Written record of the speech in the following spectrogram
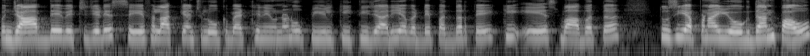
ਪੰਜਾਬ ਦੇ ਵਿੱਚ ਜਿਹੜੇ ਸੇਫ ਇਲਾਕਿਆਂ 'ਚ ਲੋਕ ਬੈਠੇ ਨੇ, ਉਹਨਾਂ ਨੂੰ ਅਪੀਲ ਕੀਤੀ ਜਾ ਰਹੀ ਹੈ ਵੱਡੇ ਪੱਧਰ ਤੇ ਕਿ ਇਸ ਬਾਬਤ ਤੁਸੀਂ ਆਪਣਾ ਯੋਗਦਾਨ ਪਾਓ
